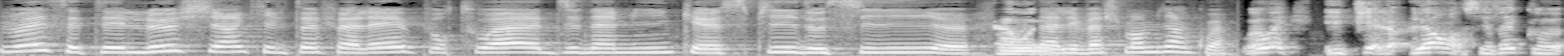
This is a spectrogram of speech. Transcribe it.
Ouais, c'était le chien qu'il te fallait pour toi, dynamique, euh, speed aussi. Euh, ah Ça allait vachement bien, quoi. Ouais, ouais. Et puis alors là, c'est vrai que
